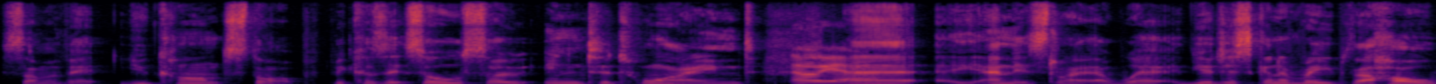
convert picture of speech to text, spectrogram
some of it, you can't stop because it's all so intertwined. Oh, yeah. Uh, and it's like where you're just going to read the whole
